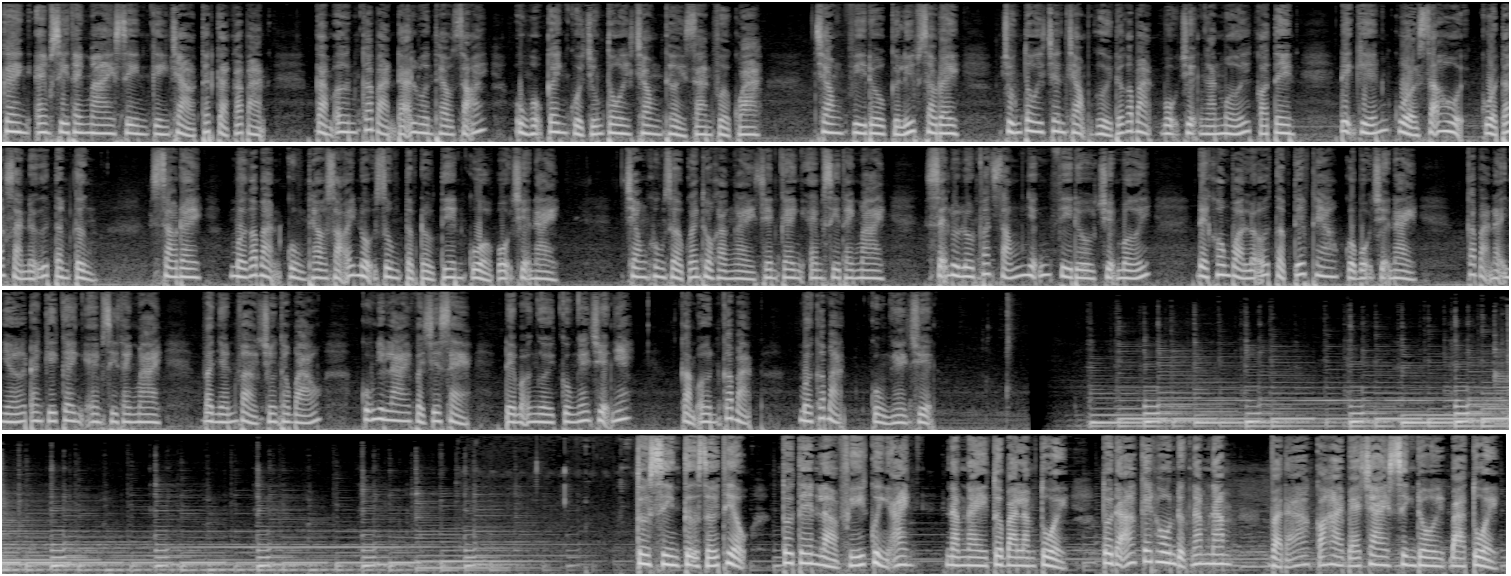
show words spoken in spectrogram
Kênh MC Thanh Mai xin kính chào tất cả các bạn. Cảm ơn các bạn đã luôn theo dõi, ủng hộ kênh của chúng tôi trong thời gian vừa qua. Trong video clip sau đây, chúng tôi trân trọng gửi tới các bạn bộ truyện ngắn mới có tên Định kiến của xã hội của tác giả nữ Tâm Từng. Sau đây, mời các bạn cùng theo dõi nội dung tập đầu tiên của bộ truyện này. Trong khung giờ quen thuộc hàng ngày trên kênh MC Thanh Mai sẽ luôn luôn phát sóng những video truyện mới để không bỏ lỡ tập tiếp theo của bộ truyện này. Các bạn hãy nhớ đăng ký kênh MC Thanh Mai và nhấn vào chuông thông báo cũng như like và chia sẻ để mọi người cùng nghe chuyện nhé. Cảm ơn các bạn. Mời các bạn cùng nghe chuyện. Tôi xin tự giới thiệu, tôi tên là Phí Quỳnh Anh, năm nay tôi 35 tuổi, tôi đã kết hôn được 5 năm và đã có hai bé trai sinh đôi 3 tuổi.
